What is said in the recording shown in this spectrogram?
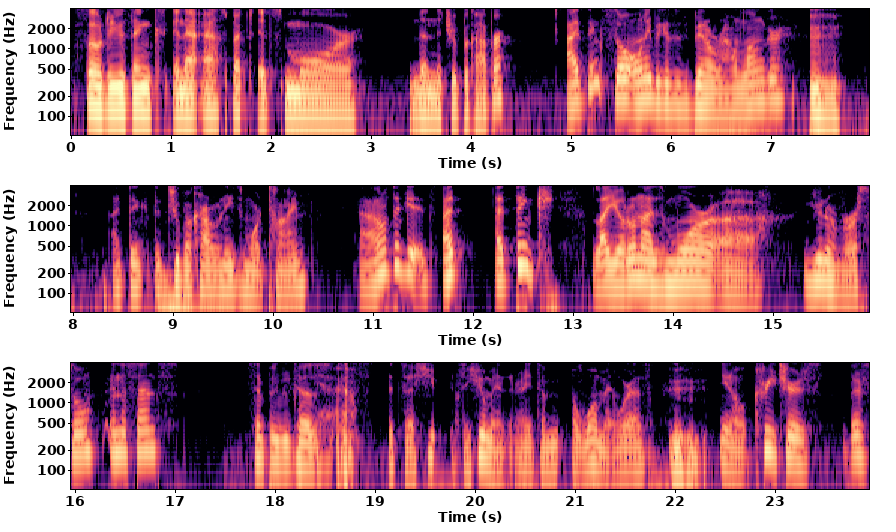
So, do you think in that aspect it's more than the chupacabra? I think so, only because it's been around longer. Mm-hmm. I think the chupacabra needs more time. I don't think it's. I I think La Llorona is more uh, universal in a sense, simply because Yeah. it's it's a hu- it's a human, right? It's a, a woman. Whereas Mm-hmm. you know creatures, there's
